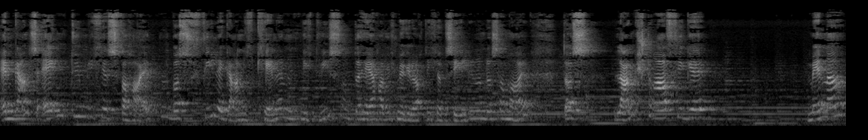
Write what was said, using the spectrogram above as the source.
ein ganz eigentümliches Verhalten, was viele gar nicht kennen und nicht wissen. Und daher habe ich mir gedacht, ich erzähle Ihnen das einmal dass langstrafige Männer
